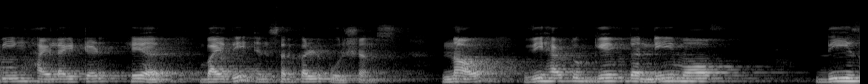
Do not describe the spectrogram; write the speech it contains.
being highlighted here by the encircled portions. Now we have to give the name of these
